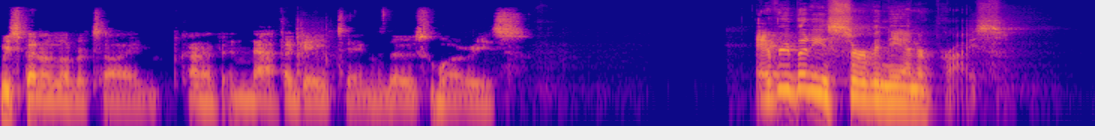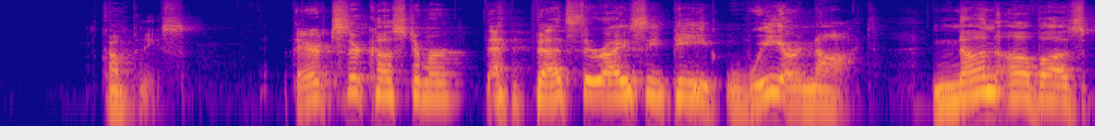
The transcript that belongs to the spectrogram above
we spend a lot of time kind of navigating those worries. Everybody is serving the enterprise companies. That's their customer. That, that's their ICP. We are not. None of us.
